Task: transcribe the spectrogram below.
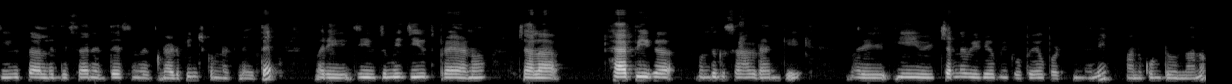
జీవితాలని దిశానిర్దేశం వైపు నడిపించుకున్నట్లయితే మరి జీవితం మీ జీవిత ప్రయాణం చాలా హ్యాపీగా ముందుకు సాగడానికి మరి ఈ చిన్న వీడియో మీకు ఉపయోగపడుతుందని అనుకుంటూ ఉన్నాను.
